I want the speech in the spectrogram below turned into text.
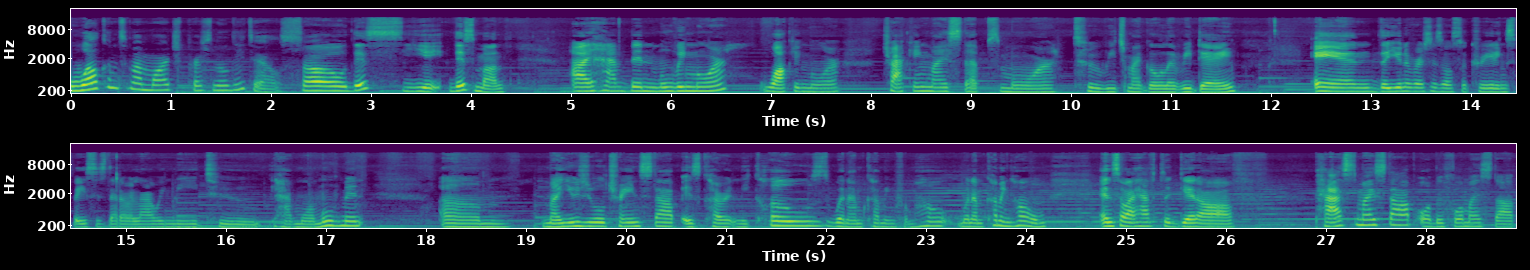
Welcome to my March personal details. So this year, this month, I have been moving more, walking more, tracking my steps more to reach my goal every day. And the universe is also creating spaces that are allowing me to have more movement, um, my usual train stop is currently closed when I'm coming from home. When I'm coming home, and so I have to get off past my stop or before my stop,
